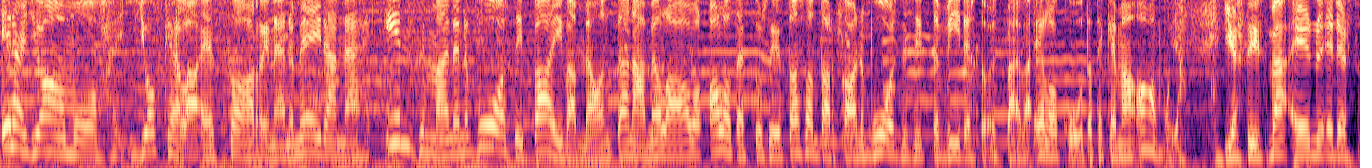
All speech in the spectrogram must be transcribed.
Energy Aamu, Jokela et Saarinen. Meidän ensimmäinen vuosipäivämme on tänään. Me ollaan alo- aloitettu siis tasan tarkkaan vuosi sitten 15. päivä elokuuta tekemään aamuja. Ja siis mä en edes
